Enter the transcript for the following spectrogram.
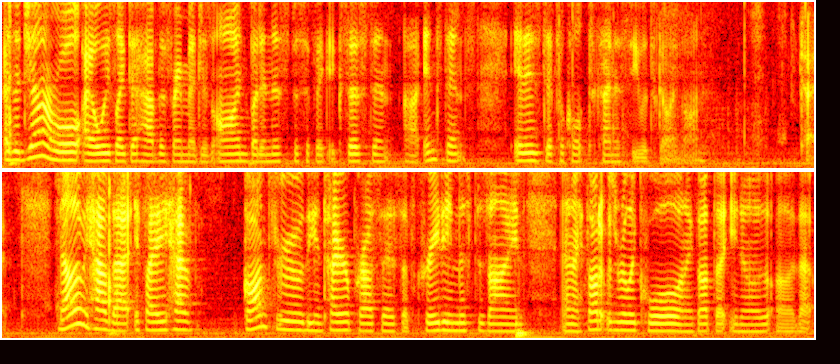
As a general rule, I always like to have the frame edges on, but in this specific existent uh, instance, it is difficult to kind of see what's going on. Okay, now that we have that, if I have gone through the entire process of creating this design and I thought it was really cool and I thought that, you know, uh, that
